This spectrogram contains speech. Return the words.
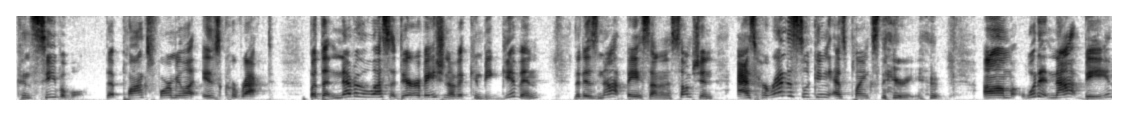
conceivable that Planck's formula is correct, but that nevertheless a derivation of it can be given that is not based on an assumption as horrendous looking as Planck's theory? um, would it not be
